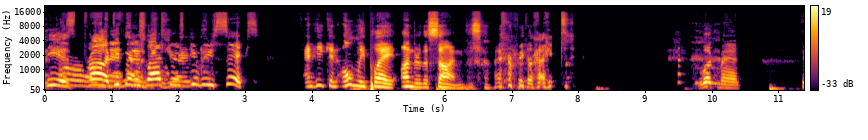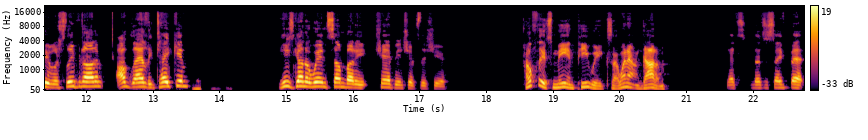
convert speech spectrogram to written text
He is Oh, primed. man, he finished last year's great. QB six. and he can only play under the sun. So there we go. Right. Look, man. People are sleeping on him. I'll gladly take him. He's gonna win somebody championships this year. Hopefully it's me and Pee Wee because I went out and got him. That's that's a safe bet.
